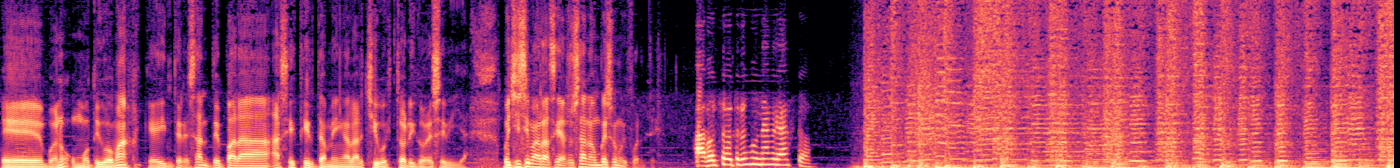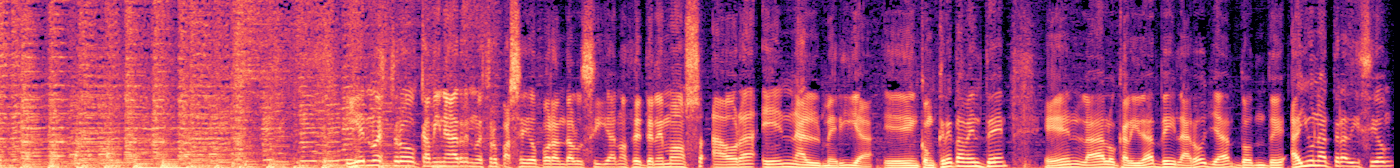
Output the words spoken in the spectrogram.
Eh, bueno, un motivo más que es interesante para asistir también al Archivo Histórico de Sevilla. Muchísimas gracias, Susana, un beso muy fuerte. A vosotros un abrazo. Y en nuestro caminar, en nuestro paseo por Andalucía, nos detenemos ahora en Almería, en, concretamente en la localidad de La Roya, donde hay una tradición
